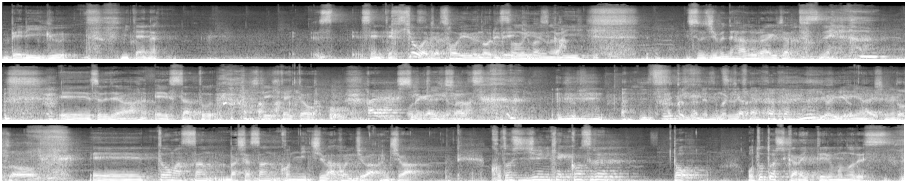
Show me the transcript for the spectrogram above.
very good みたいなセセンテンス今日はじゃあそういうノリでいきますか。そういうノリちょっと自分でハードル上げちゃったですね、えーそれでは、えースタートしていきたいと はいシンキングします。続くんだねそのキャラ。いいよいいよ。はいいいどうぞ。えートーマスさん馬車さんこんにちは。あこんにちは。こんにちは。今年中に結婚する。と一昨年から言っているものです、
